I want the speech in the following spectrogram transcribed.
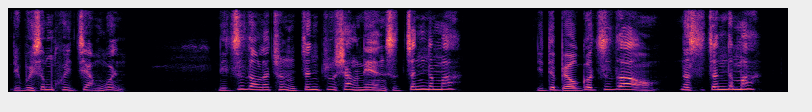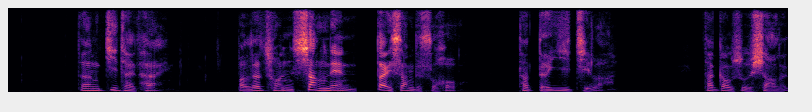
你为什么会这样问？你知道那串珍珠项链是真的吗？你的表哥知道那是真的吗？当季太太把那串项链戴上的时候，她得意极了。他告诉莎乐，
